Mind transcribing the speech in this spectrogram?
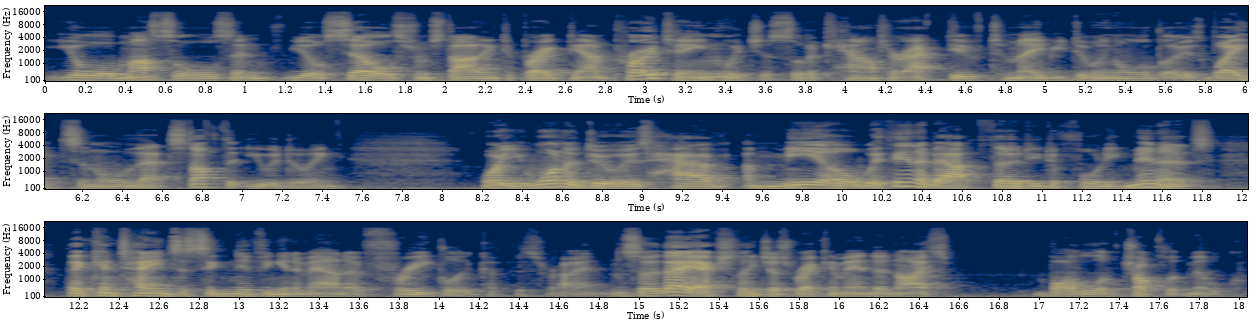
your muscles and your cells from starting to break down protein, which is sort of counteractive to maybe doing all those weights and all of that stuff that you were doing, what you want to do is have a meal within about 30 to 40 minutes that contains a significant amount of free glucose, right? And so they actually just recommend a nice bottle of chocolate milk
